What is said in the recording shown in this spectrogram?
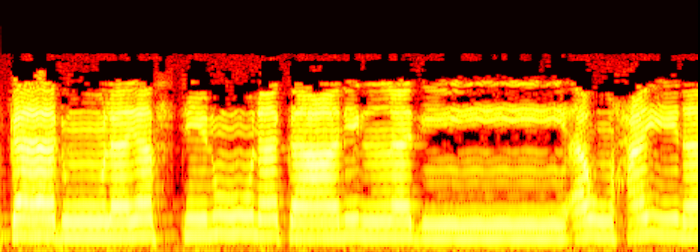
كادوا ليفتنونك عن الذي أوحينا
